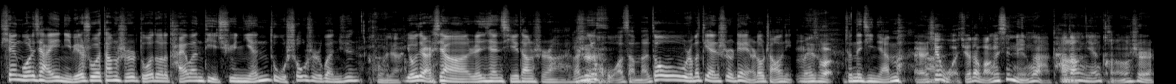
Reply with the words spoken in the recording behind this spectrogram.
天国的嫁衣》，你别说，当时夺得了台湾地区年度收视冠军，好家伙，有点像任贤齐当时啊，反正你火怎么都什么电视电影都找你，没错。就那几年吧。而且我觉得王心凌啊，她啊当年可能是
